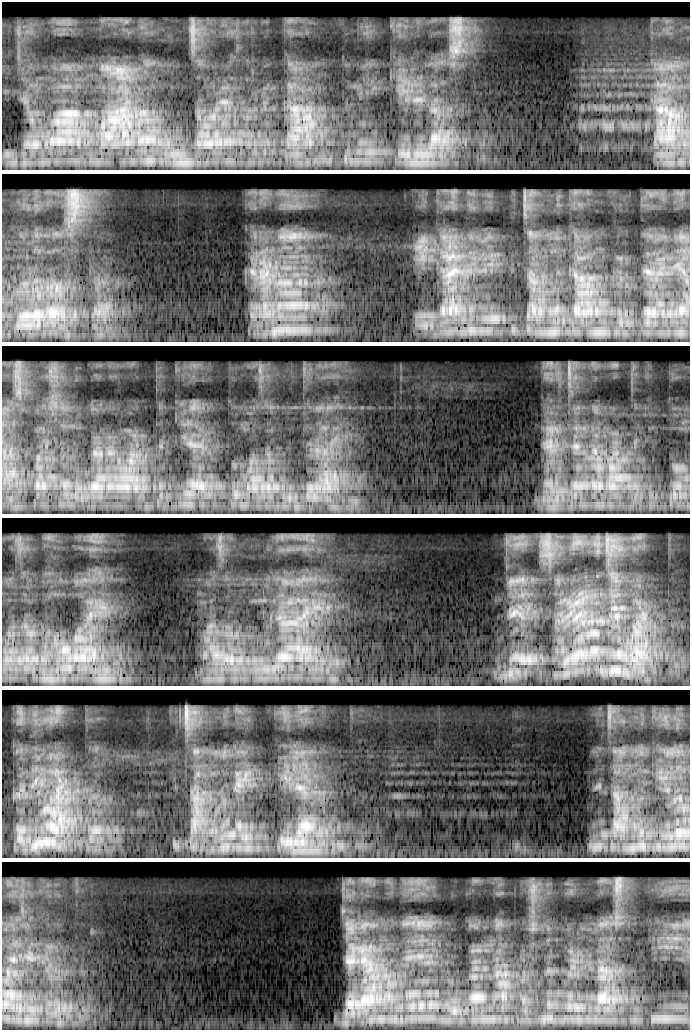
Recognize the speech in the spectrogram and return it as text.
की जेव्हा मान उंचावण्यासारखं काम तुम्ही केलेलं असतं काम करत असता. कारण एखादी व्यक्ती चांगलं काम करते आणि आसपासच्या लोकांना वाटतं की अरे तो माझा मित्र आहे. घरच्यांना वाटतं की तो माझा भाऊ आहे माझा मुलगा आहे. म्हणजे सगळ्यांनाच हे वाटतं. कधी वाटतं? की चांगलं काही केल्यानंतर. म्हणजे चांगलं केलं पाहिजे खरं तर. जगामध्ये लोकांना प्रश्न पडलेला असतो की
